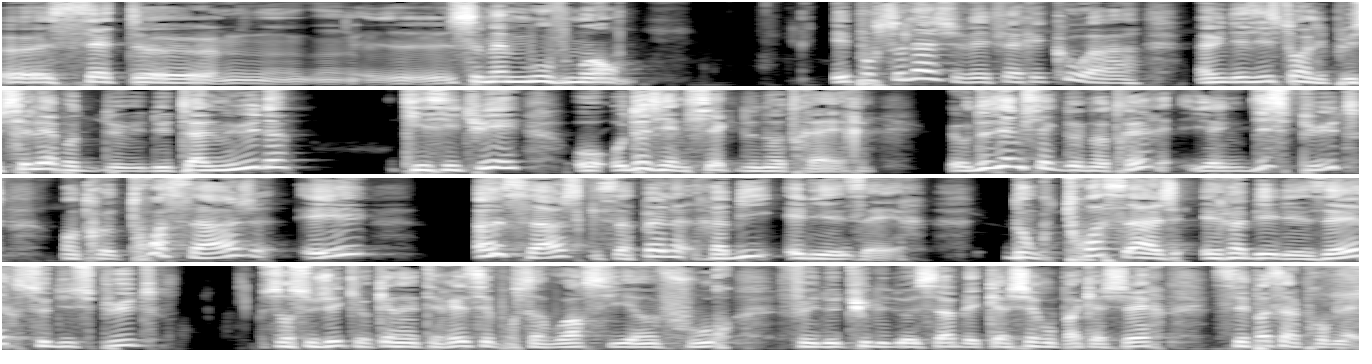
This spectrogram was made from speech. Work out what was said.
euh, cette euh, ce même mouvement. Et pour cela, je vais faire écho à, à une des histoires les plus célèbres du, du Talmud, qui est située au, au deuxième siècle de notre ère. Et au deuxième siècle de notre ère, il y a une dispute entre trois sages et un sage qui s'appelle Rabbi Eliezer. Donc trois sages et Rabbi Eliezer se disputent sur un sujet qui n'a aucun intérêt, c'est pour savoir si un four fait de tuiles de sable est cachère ou pas cachère. C'est pas ça le problème.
